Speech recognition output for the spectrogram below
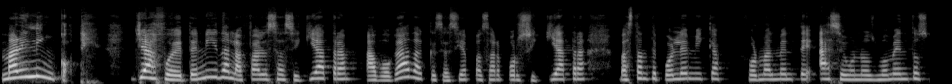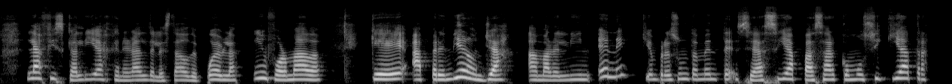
Marilyn Cote ya fue detenida, la falsa psiquiatra, abogada que se hacía pasar por psiquiatra, bastante polémica. Formalmente, hace unos momentos, la Fiscalía General del Estado de Puebla informaba que aprendieron ya a Marilyn N., quien presuntamente se hacía pasar como psiquiatra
